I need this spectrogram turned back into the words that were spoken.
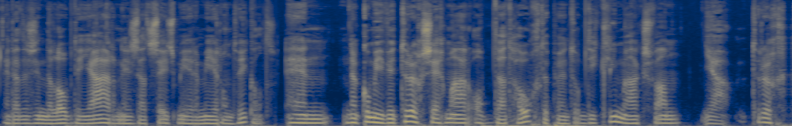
En dat is in de loop der jaren is dat steeds meer en meer ontwikkeld. En dan kom je weer terug, zeg maar, op dat hoogtepunt, op die climax van, ja, terug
